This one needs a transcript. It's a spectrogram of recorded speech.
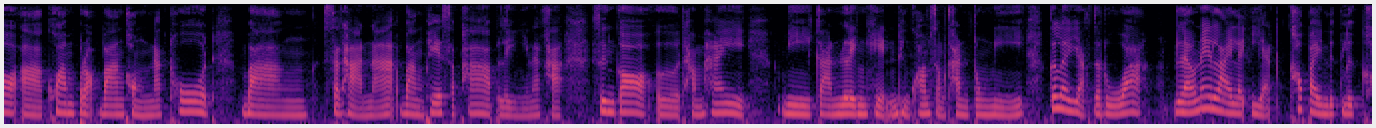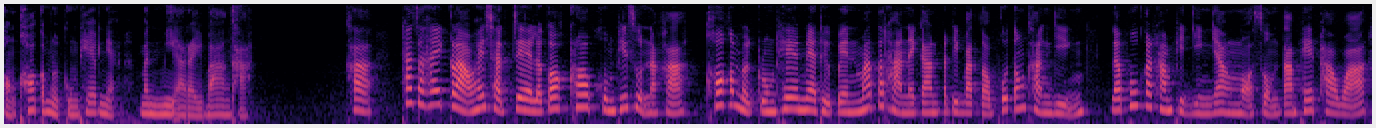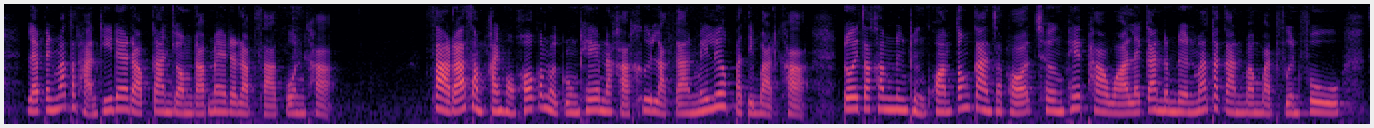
ความเปราะบางของนักโทษ บางสถานะ บางเพศสภาพอะไรอย่างนี้นะคะ ซึ่งก็เออทำให้มีการเล็งเห็นถึงความสำคัญตรงนี้ ก็เลยอยากจะรู้ว่าแล้วในรายละเอียดเข้าไปลึกๆ ของข้อกำหนดกรุงเทพเนี่ยมันมีอะไรบ้างคะค่ะ ถ้าจะให้กล่าวให้ชัดเจนแล้วก็ครอบคลุมที่สุดนะคะ ข้อกำหนดกรุงเทพเนี่ยถือเป็นมาตรฐานในการปฏิบัติต่อผู้ต้องขังหญิง และผู้กระทำผิดหญิงอย่างเหมาะสมตามเพศภาวะ และเป็นมาตรฐานที่ได้รับการยอมรับในระดับสากลค่ะ สาระสำคัญของข้อกำหนดกรุงเทพนะคะ คือหลักการไม่เลือกปฏิบัติค่ะ โดยจะคำนึงถึงความต้องการเฉพาะเชิงเพศภาวะ และการดำเนินมาตรการบำบัดฟื้นฟู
